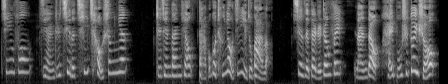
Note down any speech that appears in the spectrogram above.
清风简直气得七窍生烟。之前单挑打不过程咬金也就罢了，现在带着张飞，难道还不是对手？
